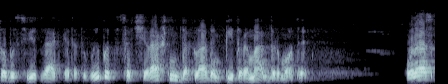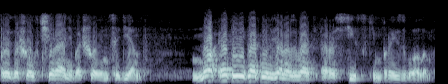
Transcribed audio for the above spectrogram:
чтобы связать этот выпад со вчерашним докладом Питера Макдермота. У нас произошел вчера небольшой инцидент, но это никак нельзя назвать расистским произволом.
